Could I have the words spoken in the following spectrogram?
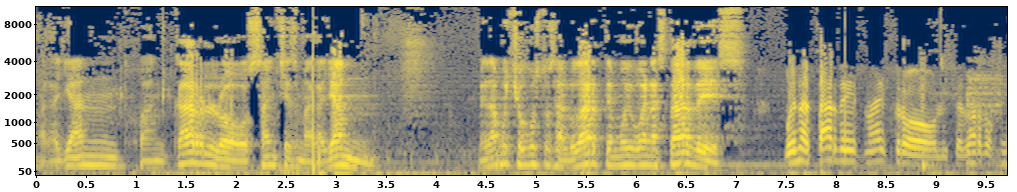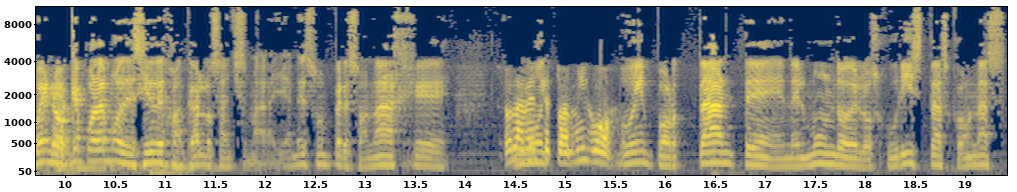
Magallán. Juan Carlos Sánchez Magallán. Me da mucho gusto saludarte. Muy buenas tardes. Buenas tardes, maestro Luis Eduardo. Bueno, ¿qué podemos decir de Juan Carlos Sánchez Magallán? Es un personaje solamente tu amigo muy importante en el mundo de los juristas con unas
